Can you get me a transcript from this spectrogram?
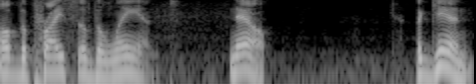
of the price of the land?" Now, again,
